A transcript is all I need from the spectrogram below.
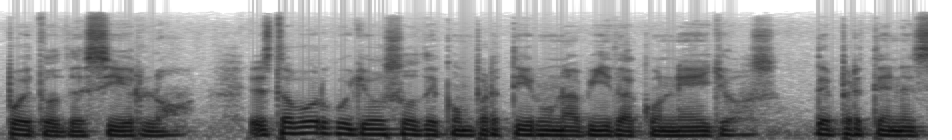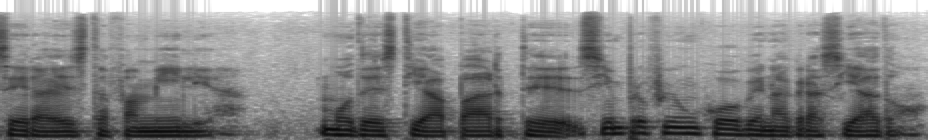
puedo decirlo. Estaba orgulloso de compartir una vida con ellos, de pertenecer a esta familia. Modestia aparte, siempre fui un joven agraciado.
